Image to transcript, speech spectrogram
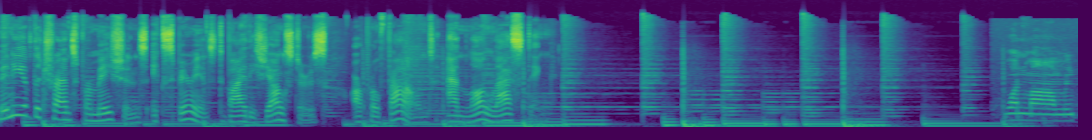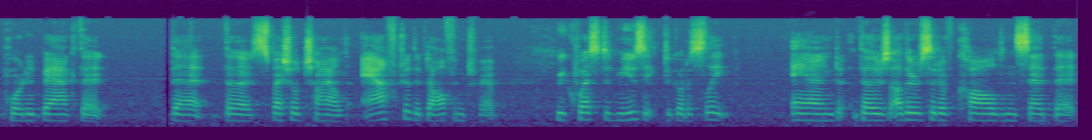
Many of the transformations experienced by these youngsters are profound and long lasting. One mom reported back that that the special child after the dolphin trip requested music to go to sleep. And there's others that have called and said that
